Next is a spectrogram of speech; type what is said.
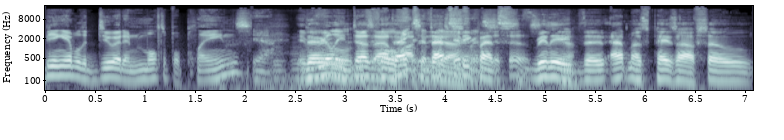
being able to do it in multiple planes, Yeah. it There- really does add a that, lot to that the sequence It is. really the Atmos pays off so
